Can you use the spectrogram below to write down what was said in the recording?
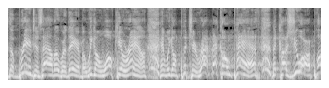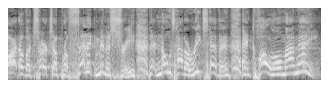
The bridge is out over there, but we're going to walk you around and we're going to put you right back on path because you are a part of a church, a prophetic ministry that knows how to reach heaven and call on my name.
